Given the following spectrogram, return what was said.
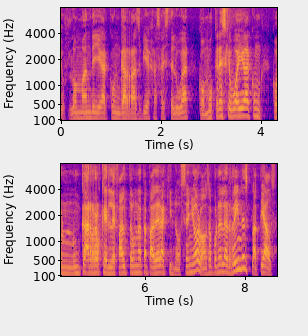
Dios lo mande llegar con garras viejas a este lugar. ¿Cómo crees que voy a llegar con, con un carro que le falta una tapadera aquí? No, señor, vamos a ponerle rines plateados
